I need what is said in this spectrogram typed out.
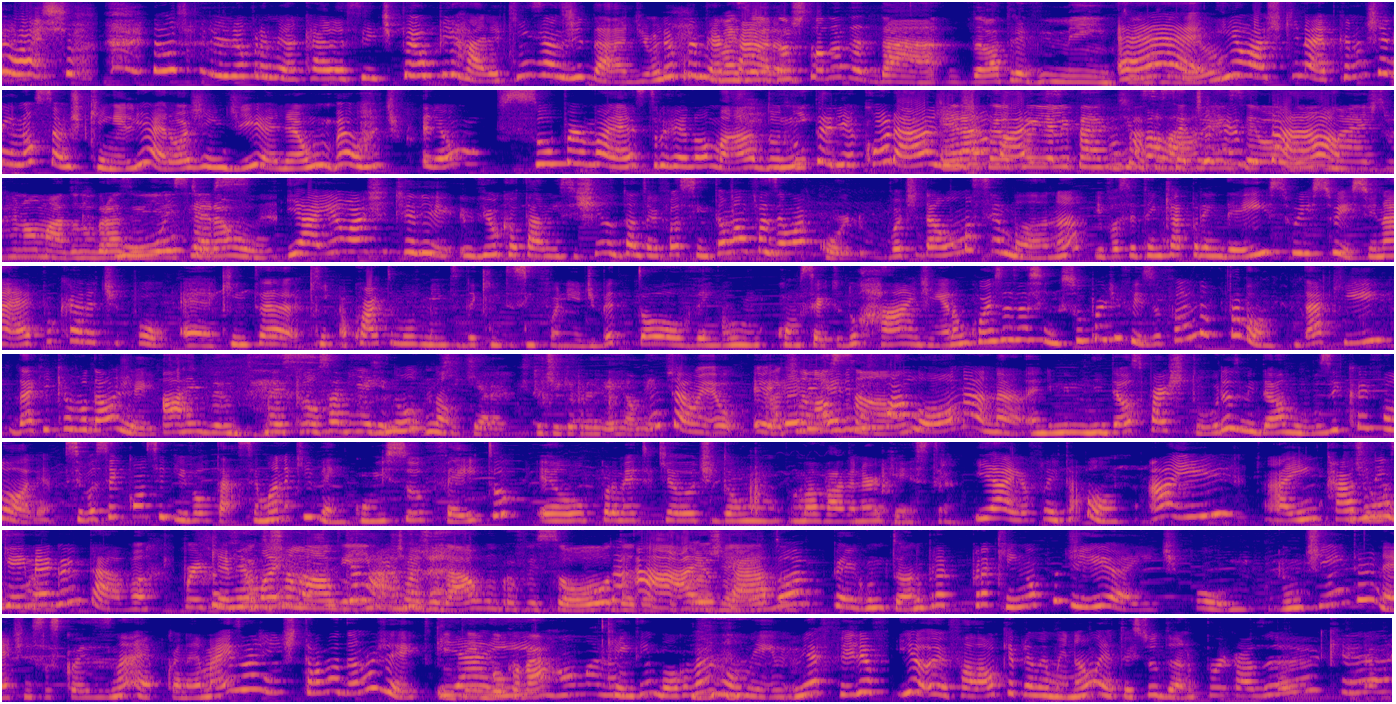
eu acho, eu acho que ele olhou pra minha cara assim, tipo, eu pirralha, 15 anos de idade, olhou pra minha Mas cara. ele gostou da, da- do atrevimento, É, entendeu? e eu acho que na época eu não tinha nem noção de quem ele era. Hoje em dia, ele é um, um, tipo, ele é um super maestro renomado, não E- teria coragem Era até o que eu ia lhe perguntar, se você conheceu algum maestro renomado no Brasil e esse Muitos. era um. E aí eu acho que ele viu que eu tava insistindo tanto, ele falou assim: então vamos fazer um acordo. Vou te dar uma semana e você tem que aprender isso, isso, isso. E na época era tipo é, quinta, qui- o quarto movimento da quinta sinfonia de Beethoven, um concerto do Haydn, eram coisas assim super difíceis. Eu falei, não, tá bom, daqui, daqui que eu vou dar um jeito. Ai, meu Deus. Mas tu não sabia que, Não- o não. que, que era, que tu tinha que aprender realmente. Então, eu, ele, ele, ele me falou, na, na- ele me, me deu as partituras, me deu a música e falou: olha, se você conseguir voltar semana que vem com isso feito, eu prometo que eu te dou um- uma vaga na orquestra. E aí eu falei: tá bom. Aí, aí em casa ninguém me aguentava. Porque minha Mas mãe. chamou alguém pra te ajudar, algum professor do, do Ah, eu projeto? tava perguntando pra, pra quem eu podia. E, tipo, não tinha internet nessas coisas na época, né? Mas a gente tava dando jeito. Quem e tem aí, boca vai a Roma, né? Quem tem boca vai a Roma. E Minha filha. E eu, eu ia falar o que pra minha mãe? Não, eu tô estudando por causa que é,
